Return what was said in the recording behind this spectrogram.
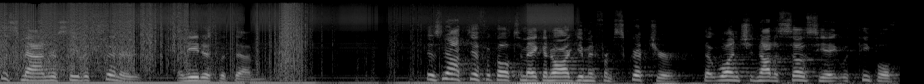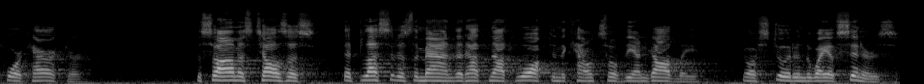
This man receiveth sinners and eateth with them. It is not difficult to make an argument from Scripture that one should not associate with people of poor character. The psalmist tells us that blessed is the man that hath not walked in the counsel of the ungodly, nor stood in the way of sinners.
